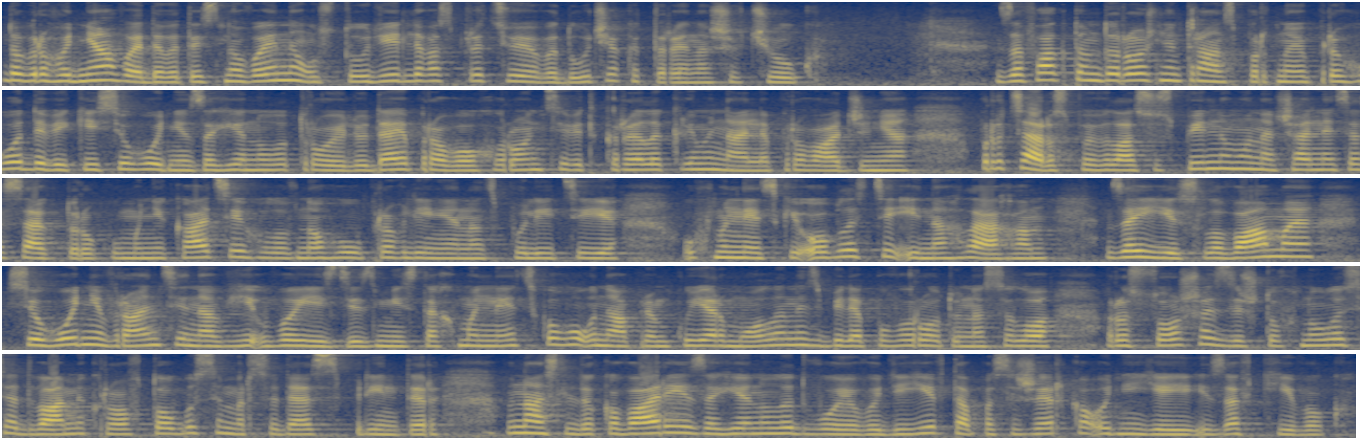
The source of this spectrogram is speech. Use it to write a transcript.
Доброго дня, ви дивитесь новини. У студії для вас працює ведуча Катерина Шевчук. За фактом дорожньо-транспортної пригоди, в якій сьогодні загинуло троє людей, правоохоронці відкрили кримінальне провадження. Про це розповіла Суспільному начальниця сектору комунікацій Головного управління Нацполіції у Хмельницькій області Інна Глега. За її словами, сьогодні вранці на виїзді з міста Хмельницького у напрямку Ярмолинець біля повороту на село Росоша зіштовхнулося два мікроавтобуси «Мерседес Спрінтер». Внаслідок аварії загинули двоє водіїв та пасажирка однієї із автівок.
